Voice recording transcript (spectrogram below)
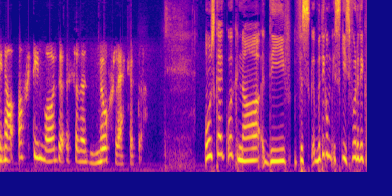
en na 18 maande is hulle nog lekkerder. Ons kyk ook na die moet ek kom ekskuus voordat ek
